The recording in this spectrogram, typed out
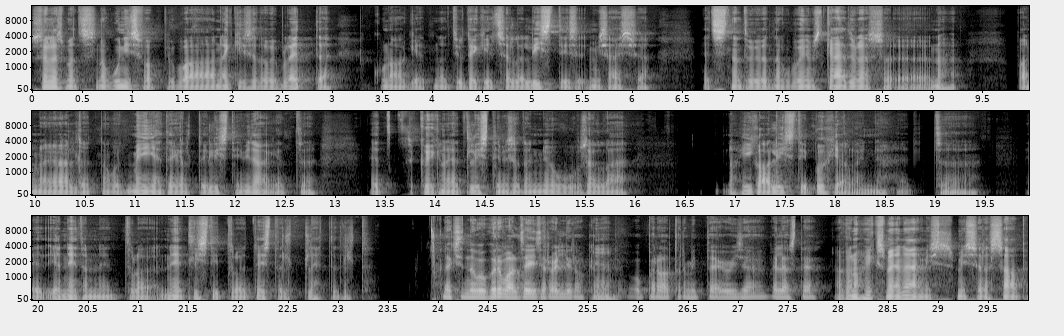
selles mõttes nagu Uniswap juba nägi seda võib-olla ette kunagi, et nad ju tegid selle listi, mis asja et siis nad võivad nagu põhimõtteliselt käed üles noh, panna ja öelda, et nagu, et meie tegelikult ei listi midagi, et. et kõik need listimised on ju selle noh, iga listi põhjal on ju, et. et ja need on need tule, need listid tulevad teistelt lehtedelt. Läksid nagu kõrvalseisja rolli rohkem, nagu operaator, mitte kui ise väljastaja. aga noh, eks me näe, mis, mis sellest saab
